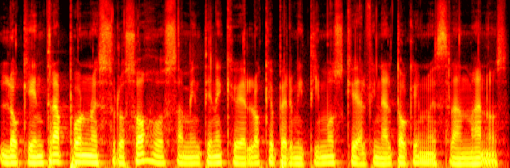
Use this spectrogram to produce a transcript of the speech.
lo que entra por nuestros ojos también tiene que ver lo que permitimos que al final toquen nuestras manos.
